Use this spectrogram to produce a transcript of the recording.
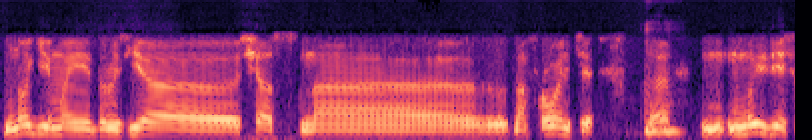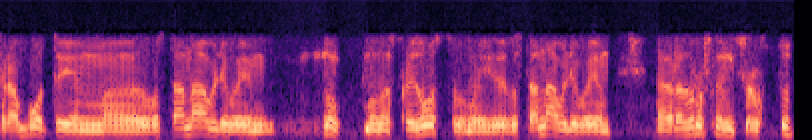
Многие мои друзья сейчас на, на фронте, да, м- мы здесь работаем, э, восстанавливаем, ну, у нас производство, мы восстанавливаем э, разрушенную инфраструкту-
